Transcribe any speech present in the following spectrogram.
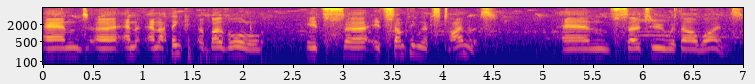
and, uh, and, and I think above all, it's, uh, it's something that's timeless. And so too with our wines.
